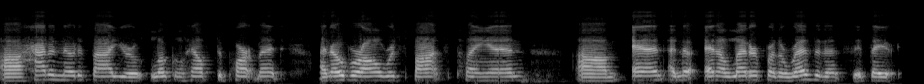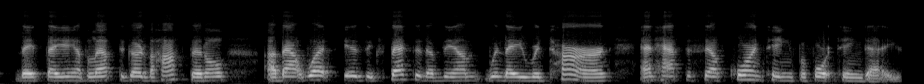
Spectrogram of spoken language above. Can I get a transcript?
uh, how to notify your local health department, an overall response plan, um, and, a, and a letter for the residents if they, if they have left to go to the hospital about what is expected of them when they return and have to self-quarantine for 14 days.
